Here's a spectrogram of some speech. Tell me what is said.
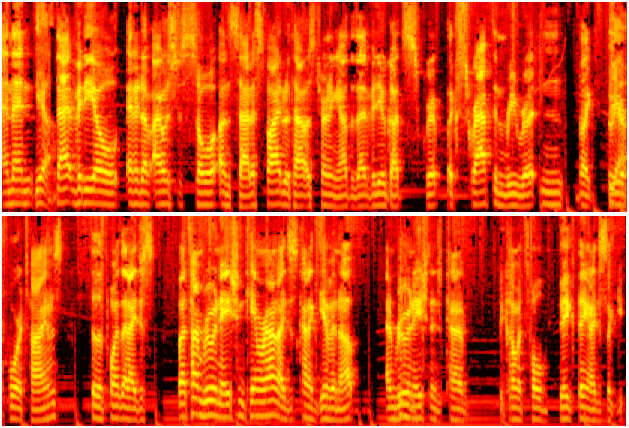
And then Yeah. that video ended up. I was just so unsatisfied with how it was turning out that that video got script like scrapped and rewritten like three Yeah. or four times to the point that I just by the time Ruination came around, I just kind of given up, and. Ruination had just kind of become its whole big thing. I just like,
